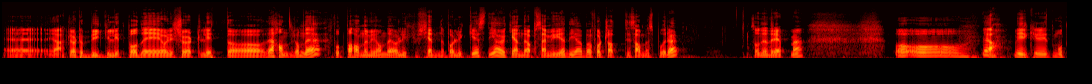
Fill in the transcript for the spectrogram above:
ja, klart å bygge litt på det og litt sjøltillit. Det handler om det. Fotball handler mye om det å kjenne på å lykkes. De har jo ikke endra på seg mye, de har bare fortsatt i samme sporet som de drevet med. Og, og ja, virker litt mot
